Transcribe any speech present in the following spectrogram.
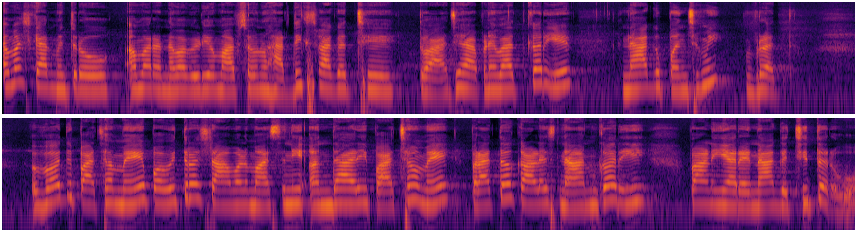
નમસ્કાર મિત્રો, અમારા નવા વિડીયોમાં આપ સૌનું હાર્દિક સ્વાગત છે. તો આજે આપણે વાત કરીએ નાગપંચમી વ્રત. વદ પાછમે પવિત્ર શ્રાવણ માસની અંધારી પાછમે પ્રાતઃકાળે સ્નાન કરી પાણીયારે નાગ ચિતરવો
